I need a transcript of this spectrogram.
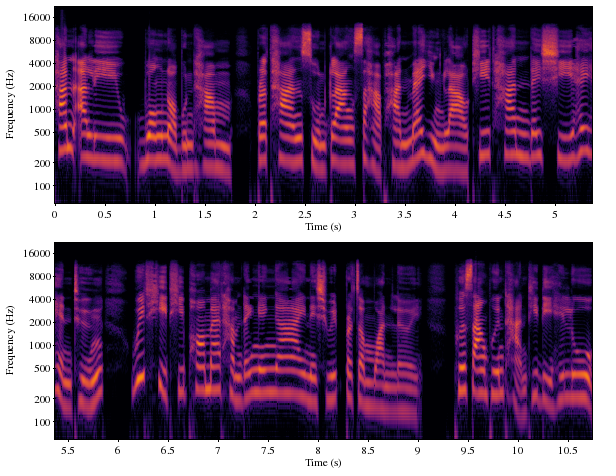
ท่านอาลีวงหน่อบุญธรรม ประธานศูนย์กลางสหพันธ์แม่หญิงลาวที่ท่านได้ชี้ให้เห็นถึงวิธีที่พ่อแม่ทำได้ง่าย ๆ ในชีวิตประจำวันเลย เพื่อสร้างพื้นฐานที่ดีให้ลูก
